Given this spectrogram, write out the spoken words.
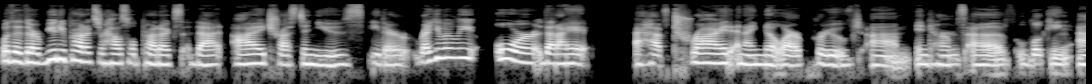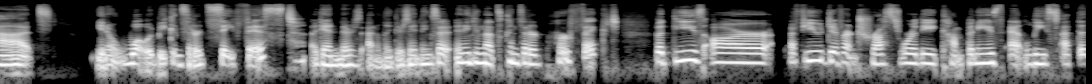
whether they're beauty products or household products that I trust and use either regularly or that I have tried and I know are approved um, in terms of looking at you know what would be considered safest. Again there's i don't think there's anything anything that's considered perfect but these are a few different trustworthy companies at least at the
